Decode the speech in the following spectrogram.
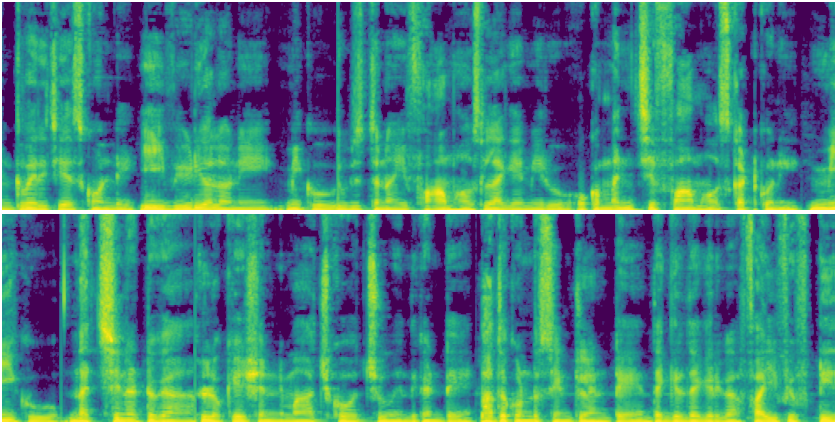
ఎంక్వైరీ చేసుకోండి. ఈ వీడియోలోని మీకు చూపిస్తున్న ఈ ఫామ్ హౌస్ లాగే మీరు ఒక మంచి ఫామ్ హౌస్ కట్టుకొని మీకు నచ్చినట్టుగా లొకేషన్ని మార్చుకోవచ్చు. ఎందుకంటే పదకొండు సెంట్లు అంటే దగ్గర దగ్గరగా ఫైవ్ ఫిఫ్టీ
